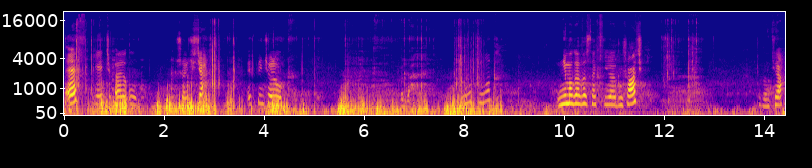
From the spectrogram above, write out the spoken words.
F5LU. Słyszeliście? F5LU. Dobra. Nie mogę was na chwilę ruszać. Czekajcie.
